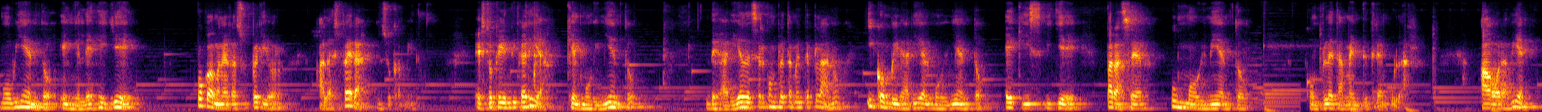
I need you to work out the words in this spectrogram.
moviendo en el eje Y, poco de manera superior, a la esfera en su camino. Esto que indicaría que el movimiento dejaría de ser completamente plano y combinaría el movimiento X y Y para hacer un movimiento completamente triangular. Ahora bien,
